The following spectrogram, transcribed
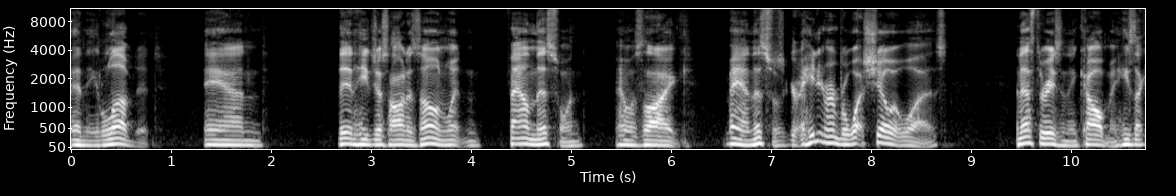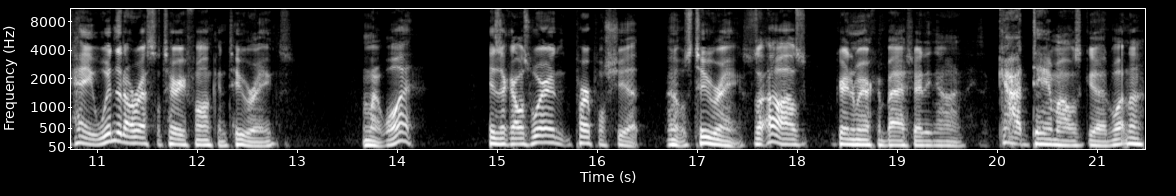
and he loved it. And then he just on his own went and found this one and was like, man, this was great. He didn't remember what show it was. And that's the reason he called me. He's like, Hey, when did I wrestle Terry Funk in two rings? I'm like, what? He's like, I was wearing purple shit and it was two rings. I was like, oh, I was Great American Bash 89. He's like, God damn, I was good. Wasn't I?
